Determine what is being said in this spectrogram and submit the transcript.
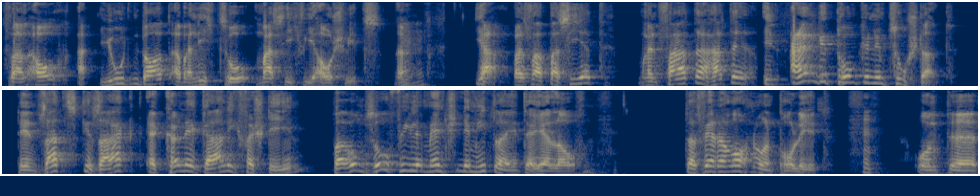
Es waren auch Juden dort, aber nicht so massig wie Auschwitz. Ne? Mhm. Ja, was war passiert? Mein Vater hatte in angetrunkenem Zustand den Satz gesagt, er könne gar nicht verstehen, warum so viele Menschen dem Hitler hinterherlaufen. Das wäre doch auch nur ein Prolet. Und äh,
